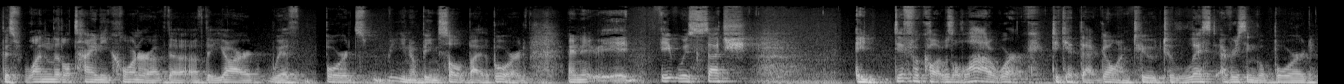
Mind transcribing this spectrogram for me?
this one little tiny corner of the of the yard with boards you know being sold by the board and it it, it was such a difficult it was a lot of work to get that going to to list every single board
